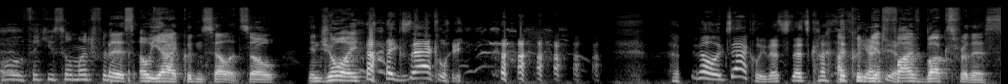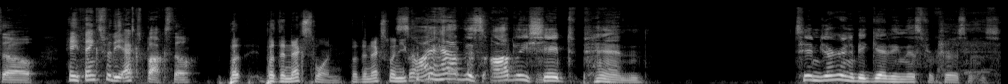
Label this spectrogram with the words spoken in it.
Oh, thank you so much for this. Oh yeah, I couldn't sell it, so enjoy. exactly. no, exactly. That's that's kind of I couldn't the get idea. five bucks for this, so hey, thanks for the Xbox though. But but the next one, but the next one you. so could I have this bucks. oddly shaped pen. Tim, you're going to be getting this for Christmas.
